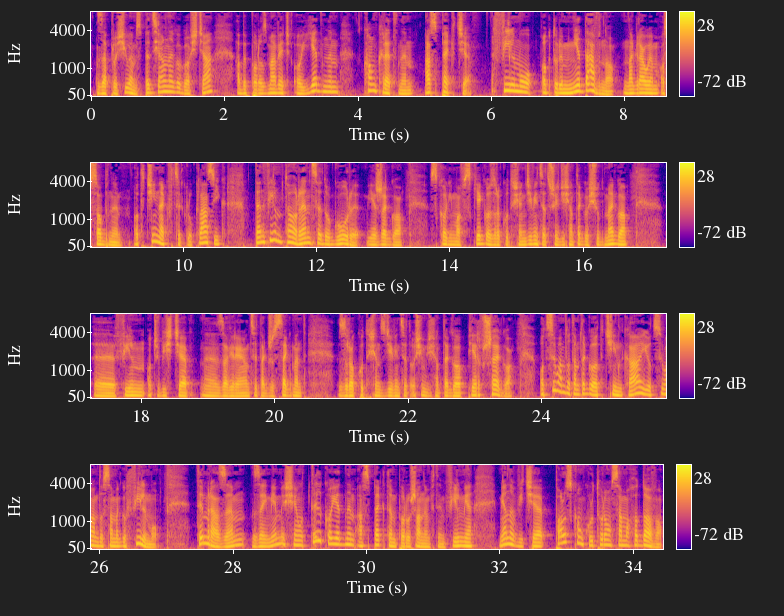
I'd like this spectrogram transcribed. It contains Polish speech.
zaprosiłem specjalnego gościa, aby porozmawiać o jednym konkretnym aspekcie filmu, o którym niedawno nagrałem osobny odcinek w cyklu Classic. Ten film to Ręce do góry Jerzego Skolimowskiego z roku 1967. E, film oczywiście e, zawierający także segment z roku 1981. Odsyłam do tamtego odcinka i odsyłam do samego filmu. Tym razem zajmiemy się tylko jednym aspektem poruszonym w tym filmie, mianowicie polską kulturą samochodową.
